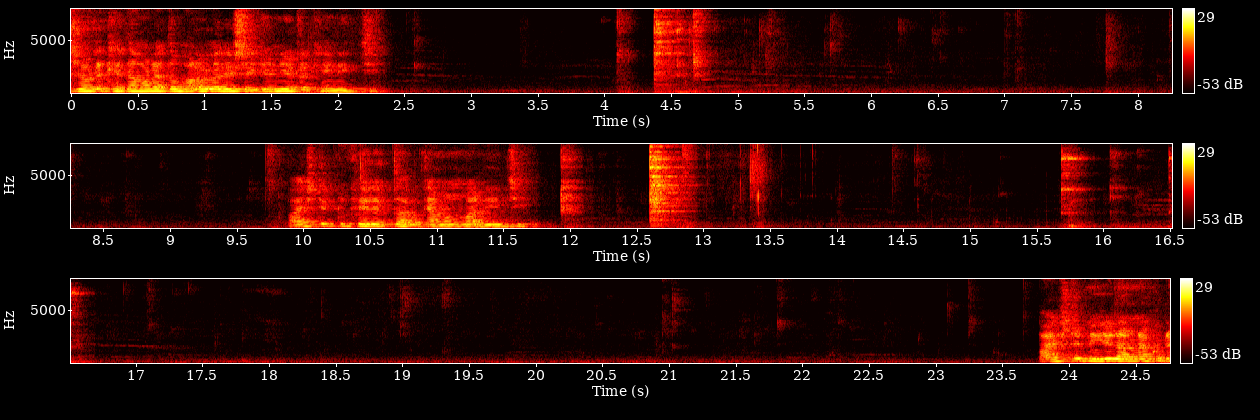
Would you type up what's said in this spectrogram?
যে ওটা খেতে আমার এত ভালো লাগে, সেই জন্যই ওটা খেয়ে নিচ্ছি। পায়েসটা একটু খেয়ে দেখতে হবে কেমন বানিয়েছি। পায়েসটা নিজে রান্না করে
